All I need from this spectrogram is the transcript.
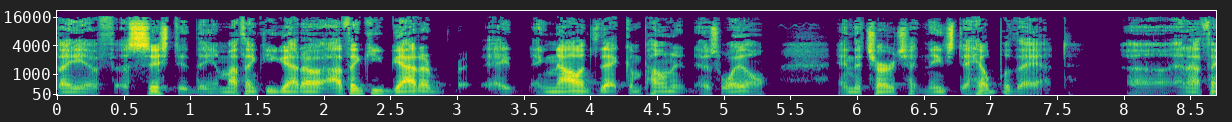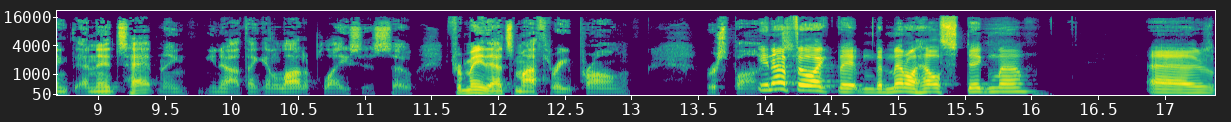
They have assisted them. I think you got to. I think you got to acknowledge that component as well, and the church needs to help with that. Uh, and I think, and it's happening, you know, I think in a lot of places. So for me, that's my three prong response. You know, I feel like the, the mental health stigma, uh, there's,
